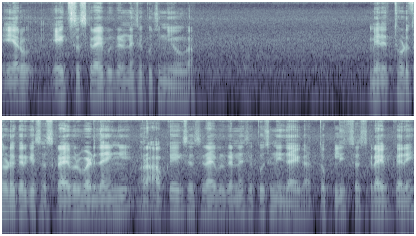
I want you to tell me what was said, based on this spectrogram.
यार, एक सब्सक्राइबर करने से कुछ नहीं होगा। मेरे थोड़े थोड़े करके सब्सक्राइबर बढ़ जाएँगे और आपके एक सब्सक्राइबर करने से कुछ नहीं जाएगा। तो प्लीज़ सब्सक्राइब करें।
